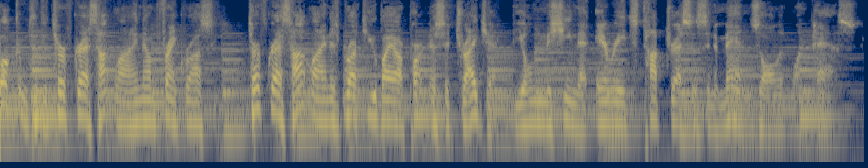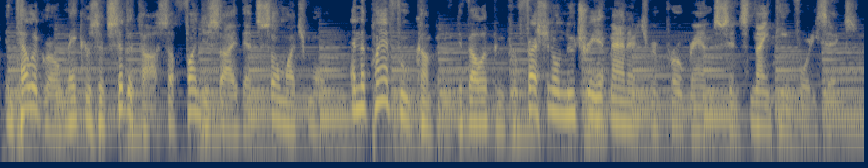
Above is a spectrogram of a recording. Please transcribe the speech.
Welcome to the Turfgrass Hotline. I'm Frank Rossi. Turfgrass Hotline is brought to you by our partners at DryJect, the only machine that aerates top dresses and amends all in one pass. Intelligro, makers of Civitas, a fungicide that's so much more. And the Plant Food Company, developing professional nutrient management programs since 1946.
